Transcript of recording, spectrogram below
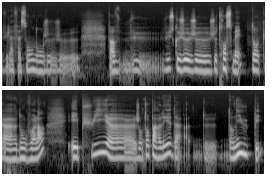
vu la façon dont je... enfin, vu, vu ce que je, je- transmets. Donc, euh, donc voilà. Et puis, euh, j'entends parler d'un IUP.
